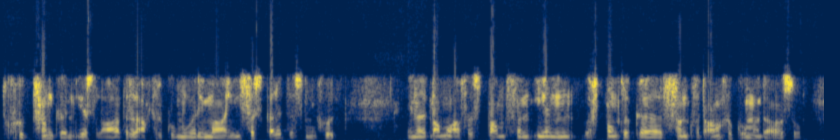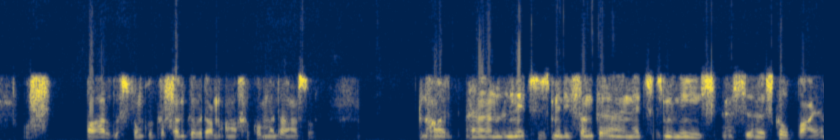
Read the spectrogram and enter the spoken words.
groep vinke. En eers later hulle agterkom hoorie maar hier verskil dit is nie goed en hulle het almal afgestam van een oorspronklike vink wat aangekom het daarso of paar oorspronklike vinke wat dan aangekom het daarso. Maar um, net soos met die vinke en net soos met die uh, skilpaaie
